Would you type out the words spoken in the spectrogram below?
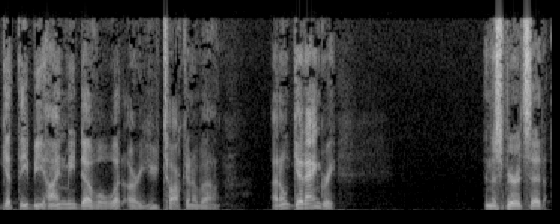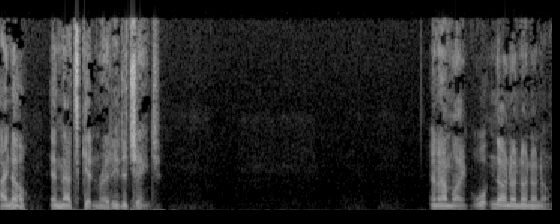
Get thee behind me, devil. What are you talking about? I don't get angry. And the Spirit said, I know. And that's getting ready to change. And I'm like, well, no, no, no, no, no.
